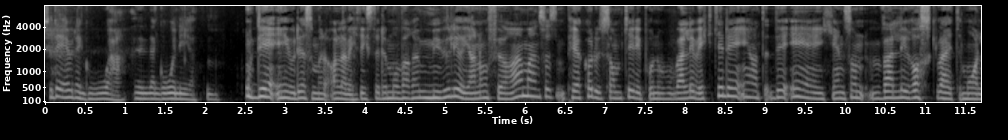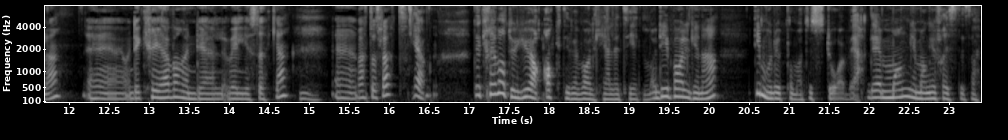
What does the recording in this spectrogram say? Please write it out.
Så det er jo det gode, den gode nyheten. Og det er jo det som er det aller viktigste. Det må være mulig å gjennomføre, men så peker du samtidig på noe veldig viktig. Det er at det er ikke en sånn veldig rask vei til målet. Eh, det krever en del viljestyrke, mm. rett og slett. Ja. Det krever at du gjør aktive valg hele tiden. Og de valgene de må du på en måte stå ved. Det er mange mange fristelser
